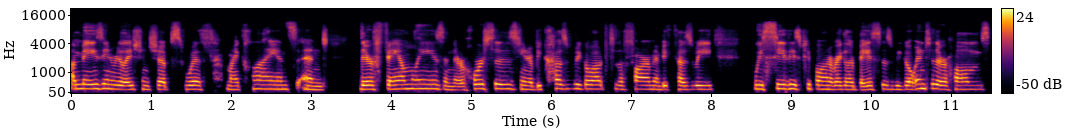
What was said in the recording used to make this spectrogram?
amazing relationships with my clients and their families and their horses. You know, because we go out to the farm and because we we see these people on a regular basis. We go into their homes.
